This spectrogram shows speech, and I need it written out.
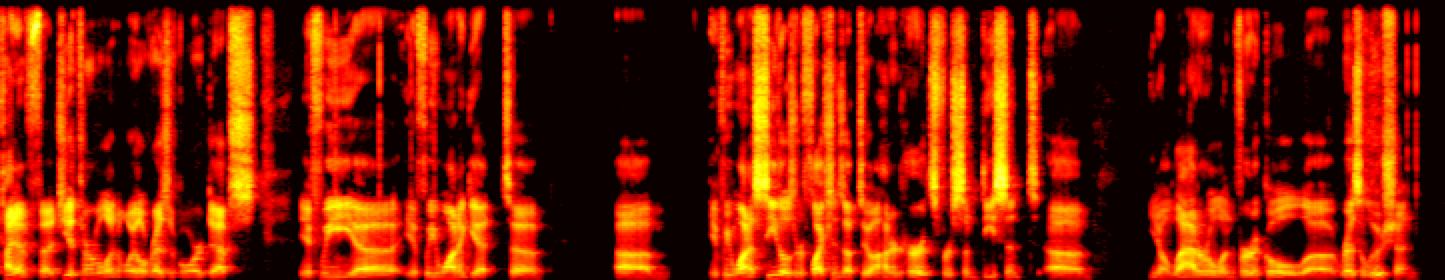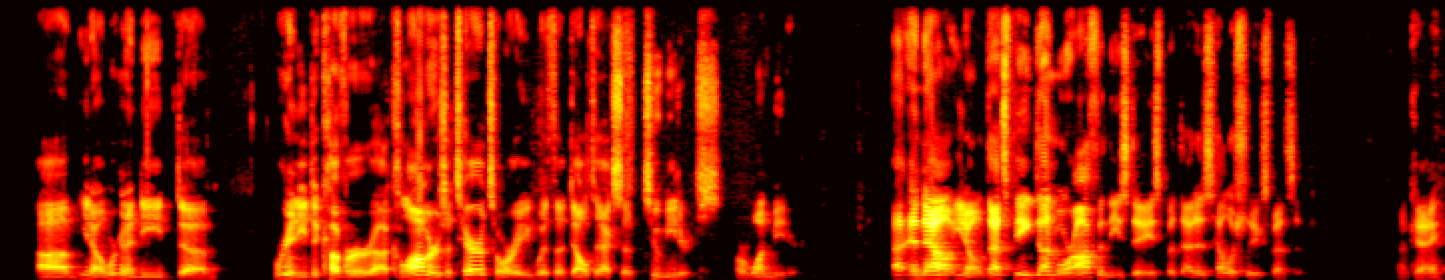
kind of uh, geothermal and oil reservoir depths, if we uh, if we want to get uh, um, if we want to see those reflections up to 100 hertz for some decent, um, you know, lateral and vertical uh, resolution, um, you know, we're going to need um, we're going to need to cover uh, kilometers of territory with a delta x of two meters or one meter. Uh, and now, you know, that's being done more often these days, but that is hellishly expensive. Okay,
